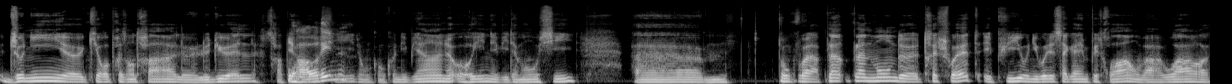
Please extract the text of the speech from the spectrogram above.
Johnny euh, qui représentera le, le duel sera Il y aura présent Aurine. donc on connaît bien Aurine évidemment aussi. Euh, donc voilà, plein plein de monde euh, très chouette. Et puis au niveau des sagas MP3, on va avoir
